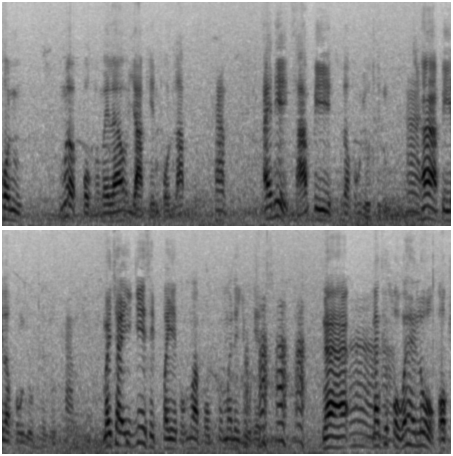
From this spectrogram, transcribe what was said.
คนเมื่อปลูกลงไปแล้ว อยากเห็นผลลัพธ์ครับ ไอ้นี่สามปีเราคงอยู่ถึงอ่า ห้าปีเราคงอยู่ถึง ครับ ไม่ใช่อีกยี่สิบปี ผมว่าผมคงไม่ได้อยู่เห็นนะฮะอ่านั่นคือปลูกไว้ให้ลูกโอเค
